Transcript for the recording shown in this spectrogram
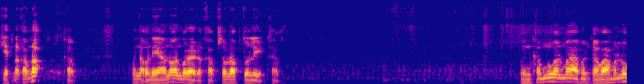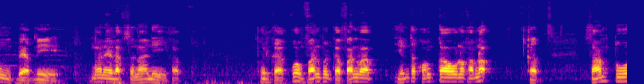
เจ็ดนะครับเนาะครับ มันเอาแนวนอนบ่ได้หรอกครับสำหรับตัวเลขครับเพิ่นคำนวณมาเพิ่นก็ว่ามันลงแบบนี้มาในลักษณะนี้ครับ เพิ่นก็ความฝันเพิ่นก็ฝันว่าเห็นแต่ของเก่าเนาะครับเนาะครับสามตัว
